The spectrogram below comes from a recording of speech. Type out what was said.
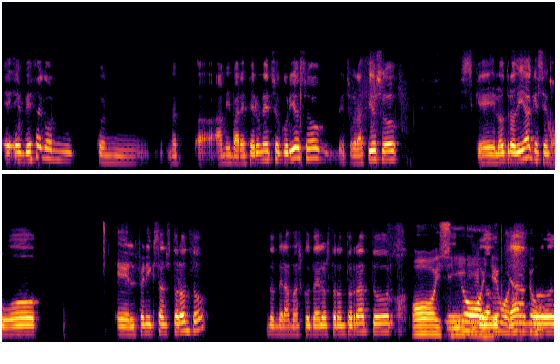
eh, empieza con. a, a mi parecer, un hecho curioso, un hecho gracioso. Es que el otro día que se jugó el Phoenix Suns Toronto, donde la mascota de los Toronto Raptors. Hoy eh, sí. Qué bonito. a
